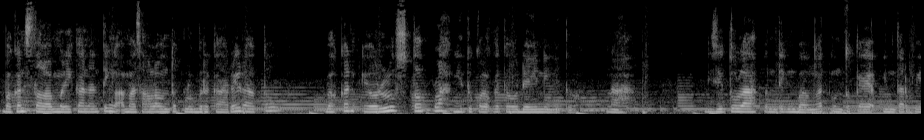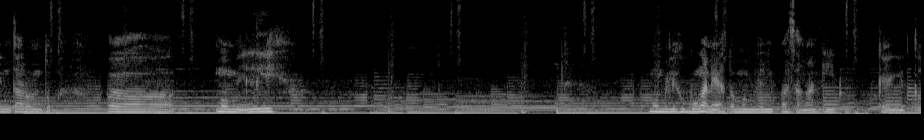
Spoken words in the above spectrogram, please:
Bahkan setelah menikah nanti nggak masalah untuk lu berkarir atau bahkan ya lu stop lah gitu kalau kita udah ini gitu. Nah di situlah penting banget untuk kayak pintar-pintar untuk uh, memilih memilih hubungan ya atau memilih pasangan hidup kayak gitu.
